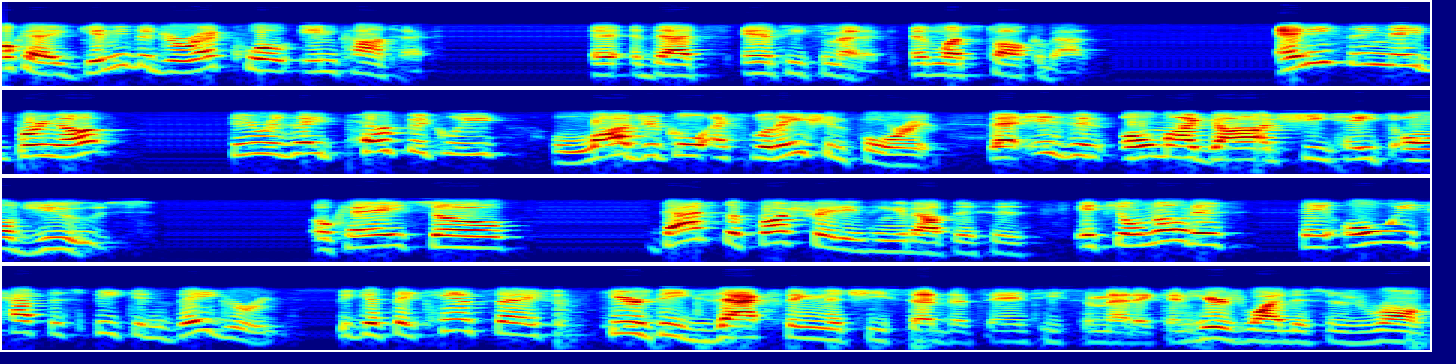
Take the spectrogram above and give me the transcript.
Okay, give me the direct quote in context eh, that's anti Semitic, and let's talk about it. Anything they bring up, there is a perfectly logical explanation for it that isn't, oh my God, she hates all Jews. Okay, so that's the frustrating thing about this is if you'll notice they always have to speak in vagaries because they can't say here's the exact thing that she said that's anti-Semitic and here's why this is wrong.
